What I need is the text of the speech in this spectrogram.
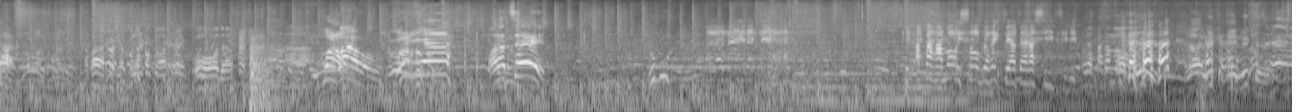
Tak. Dawała proszę, ona pokołatała. O, da. Wow! Wow! Kurwa! Malacy! Boubou Apparemment, il semblerait que tu aies atteint la cible, Philippe. Oui, apparemment. Oui. Là, Luc, eh, Luc. Euh...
